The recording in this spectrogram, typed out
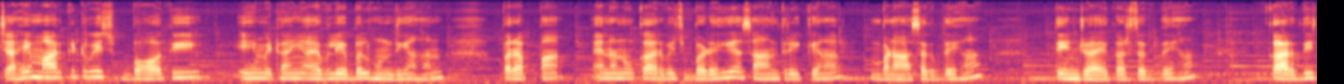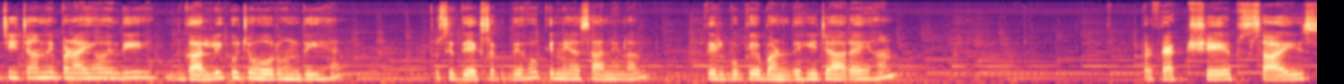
ਚਾਹੇ ਮਾਰਕੀਟ ਵਿੱਚ ਬਹੁਤ ਹੀ ਇਹ ਮਿਠਾਈਆਂ ਅਵੇਲੇਬਲ ਹੁੰਦੀਆਂ ਹਨ, ਪਰ ਆਪਾਂ ਇਹਨਾਂ ਨੂੰ ਘਰ ਵਿੱਚ ਬੜੇ ਹੀ ਆਸਾਨ ਤਰੀਕੇ ਨਾਲ ਬਣਾ ਸਕਦੇ ਹਾਂ ਤੇ ਇੰਜੋਏ ਕਰ ਸਕਦੇ ਹਾਂ। ਘਰ ਦੀ ਚੀਜ਼ਾਂ ਦੀ ਬਣਾਈ ਹੋਈ ਦੀ ਗੱਲ ਹੀ ਕੁਝ ਹੋਰ ਹੁੰਦੀ ਹੈ। ਤੁਸੀਂ ਦੇਖ ਸਕਦੇ ਹੋ ਕਿੰਨੀ ਆਸਾਨੀ ਨਾਲ ਤਿਲ ਬੁੱਗੇ ਬਣਦੇ ਹੀ ਜਾ ਰਹੇ ਹਨ। Perfect shape size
